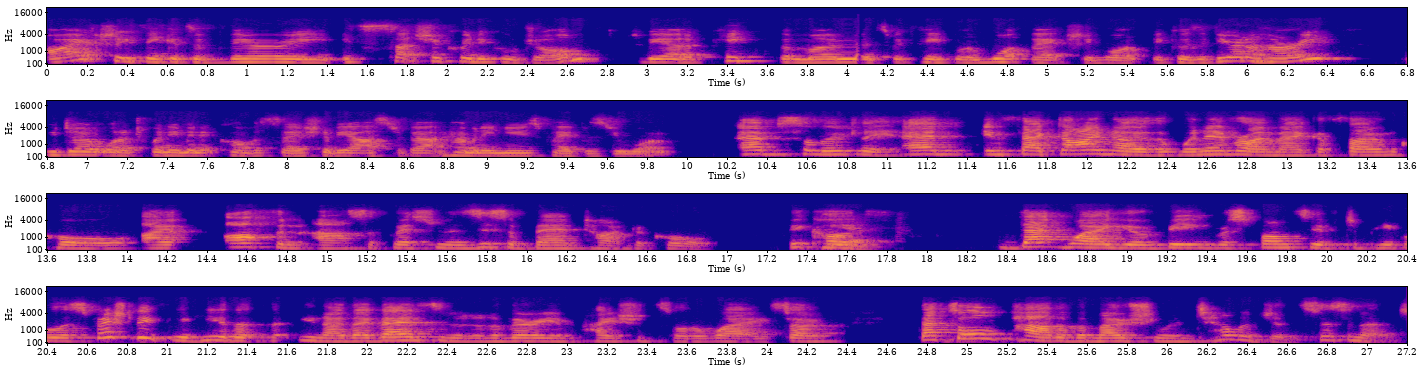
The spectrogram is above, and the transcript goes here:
I actually think it's a very, it's such a critical job to be able to pick the moments with people and what they actually want. Because if you're in a hurry, you don't want a 20 minute conversation to be asked about how many newspapers you want. Absolutely. And in fact, I know that whenever I make a phone call, I often ask the question, is this a bad time to call? Because yes. that way you're being responsive to people, especially if you hear that, you know, they've answered it in a very impatient sort of way. So that's all part of emotional intelligence, isn't it?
